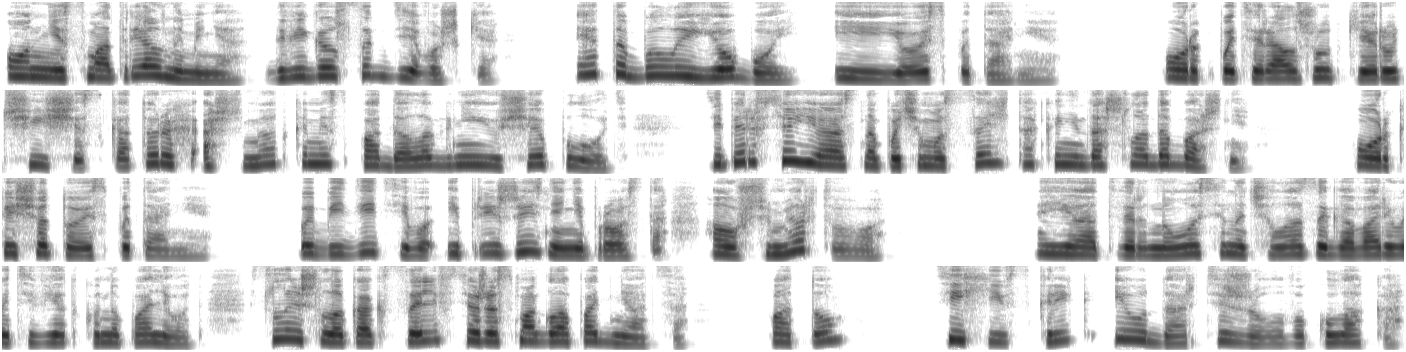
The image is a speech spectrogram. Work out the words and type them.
Он не смотрел на меня, двигался к девушке. Это был ее бой и ее испытание. Орк потирал жуткие ручища, с которых ошметками спадала гниющая плоть. Теперь все ясно, почему Сель так и не дошла до башни. Орк еще то испытание. Победить его и при жизни непросто, а уж мертвого. Я отвернулась и начала заговаривать ветку на полет. Слышала, как Сель все же смогла подняться. Потом тихий вскрик и удар тяжелого кулака.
